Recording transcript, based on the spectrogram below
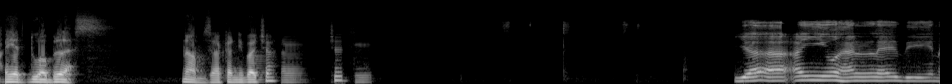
ayat 12. Nah, silakan dibaca. يا أيها الذين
